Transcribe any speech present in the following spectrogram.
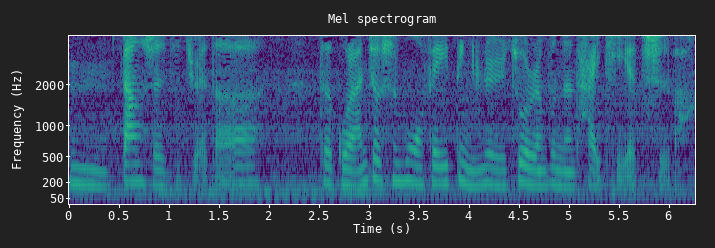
嗯当时只觉得这果然就是墨菲定律做人不能太铁齿吧。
